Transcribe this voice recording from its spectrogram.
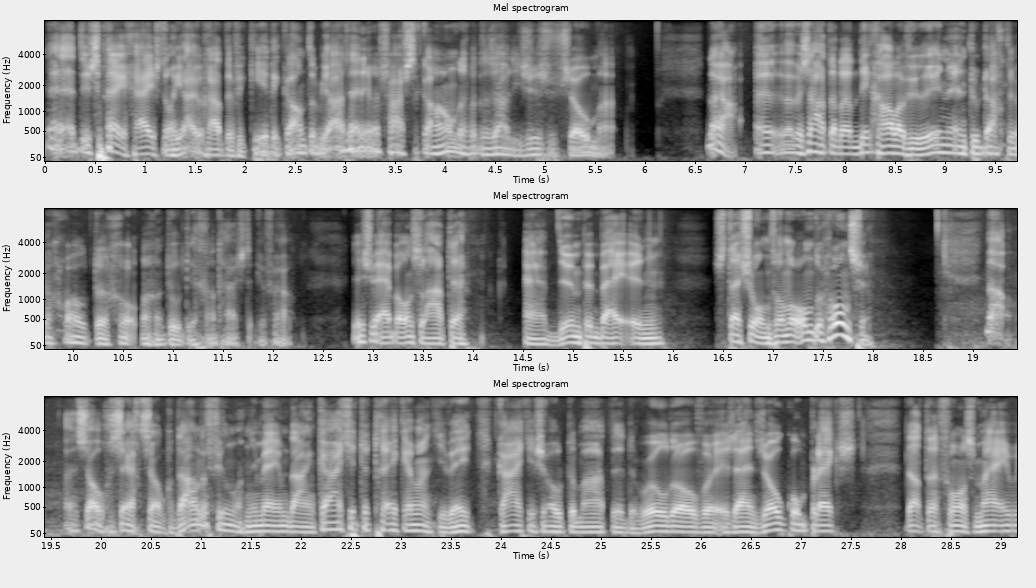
En toen zei Gijs nog, ja, u gaat de verkeerde kant op. Ja, zei hij, dat was hartstikke handig, want dan zou die zus of zo maar... Nou ja, eh, we zaten er een dik half uur in en toen dachten we, grote god, nog een toe, dit gaat hartstikke fout. Dus we hebben ons laten eh, dumpen bij een station van de ondergrondse. Nou, zo gezegd, zo gedaan. Dat viel nog niet mee om daar een kaartje te trekken. Want je weet, kaartjesautomaten de world over zijn zo complex. dat er volgens mij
